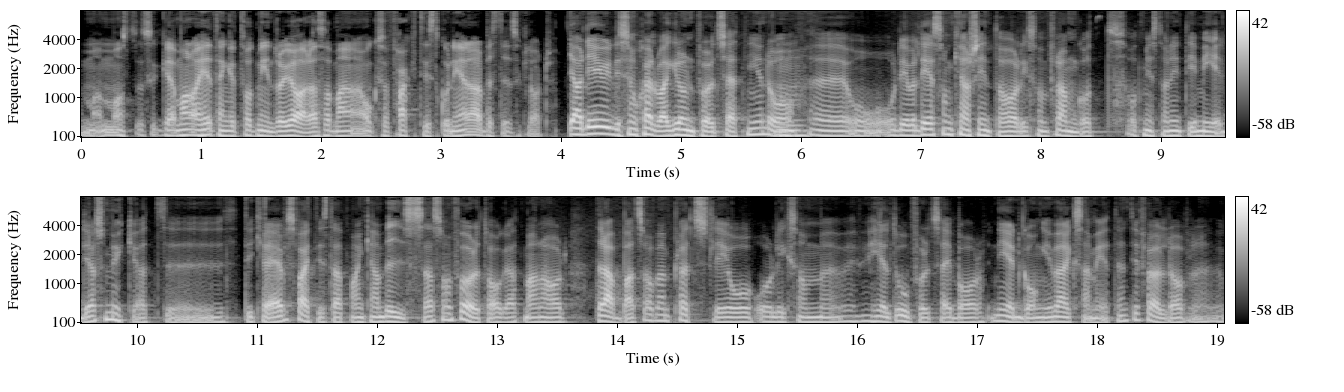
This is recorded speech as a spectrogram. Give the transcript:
Man, måste, ska man har helt enkelt fått mindre att göra så att man också faktiskt går ner i arbetstid såklart. Ja, det är ju liksom själva grundförutsättningen då. Mm. Eh, och, och det är väl det som kanske inte har liksom framgått, åtminstone inte i media så mycket, att eh, det krävs faktiskt att man kan visa som företag att man har drabbats av en plötslig och, och liksom eh, helt oförutsägbar nedgång i verksamheten till följd av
